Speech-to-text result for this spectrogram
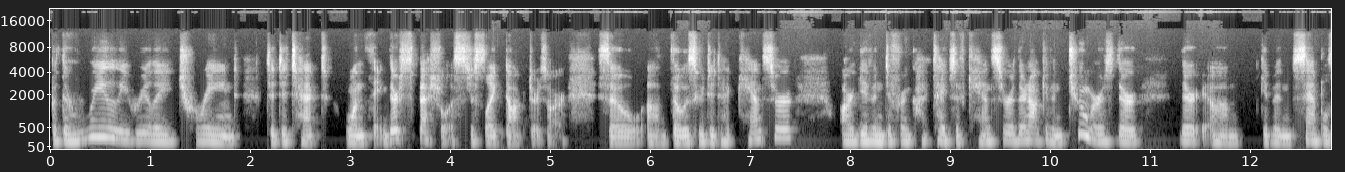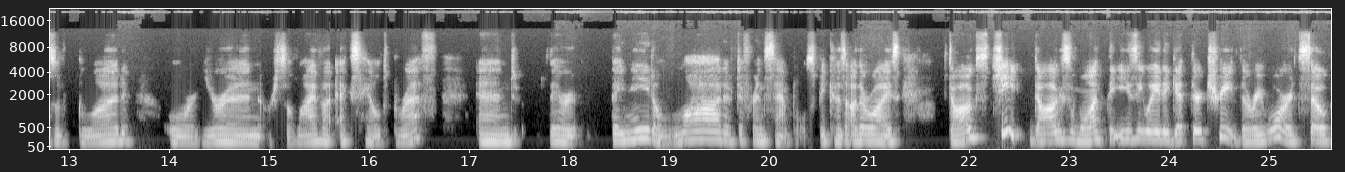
but they're really, really trained to detect one thing. They're specialists, just like doctors are. So uh, those who detect cancer are given different types of cancer. They're not given tumors. They're they're um, given samples of blood or urine or saliva, exhaled breath, and they're they need a lot of different samples because otherwise dogs cheat. Dogs want the easy way to get their treat, their reward. So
